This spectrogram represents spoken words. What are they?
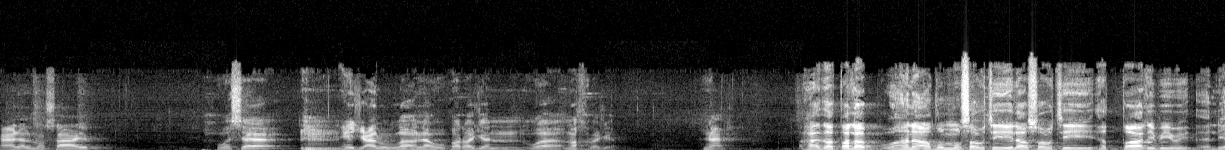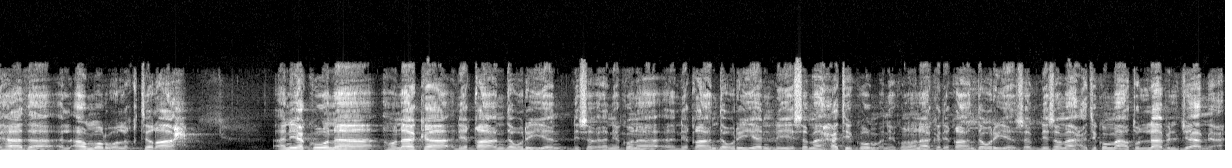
على المصائب وسيجعل الله له فرجا ومخرجا. نعم. هذا طلب وأنا أضم صوتي إلى صوت الطالب لهذا الأمر والاقتراح أن يكون هناك لقاء دوريا أن يكون لقاء دوريا لسماحتكم أن يكون هناك لقاء دوريا لسماحتكم مع طلاب الجامعة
